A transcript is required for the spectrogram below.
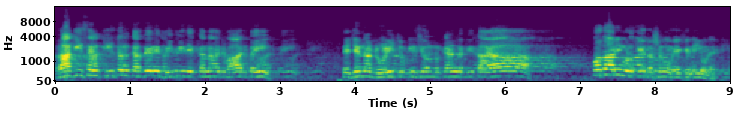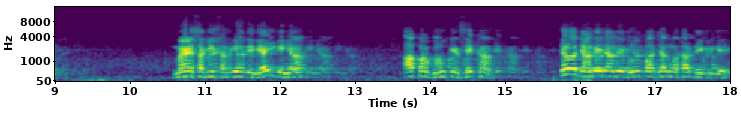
ਰਾਗੀ ਸਿੰਘ ਕੀਰਤਨ ਕਰਦੇ ਨੇ, ਬੀਬੀ ਦੇ ਕੰਨਾਂ 'ਚ ਆਵਾਜ਼ ਪਈ। ਤੇ ਜਿਨ੍ਹਾਂ ਡੋਲੀ ਚੁੱਕੀ ਸੀ, ਉਹਨੂੰ ਕਹਿਣ ਲੱਗੀ, ਤਾਇਆ, ਪਤਾ ਨਹੀਂ ਮੁੜ ਕੇ ਦਰਸ਼ਨ ਹੋਏ ਕਿ ਨਹੀਂ ਹੋਣੇ। ਮੈਂ ਸਖੀ ਸਰਦੀਆਂ ਦੇ ਵਿਆਹੀ ਗਈਆਂ। ਆਪਾਂ ਗੁਰੂ ਕੇ ਸਿੱਖਾਂ ਚਲੋ ਜਾਂਦੇ ਜਾਂਦੇ ਗੁਰੂ ਪਾਤਸ਼ਾਹ ਨੂੰ ਮੱਥਾ ਟੇਕ ਲਈਏ।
